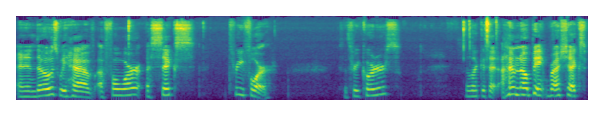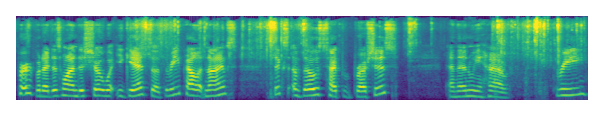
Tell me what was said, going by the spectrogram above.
And in those we have a 4, a 6, 3, 4. So 3 quarters. So like I said, I'm no paintbrush expert, but I just wanted to show what you get. So 3 palette knives, 6 of those type of brushes. And then we have 3,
